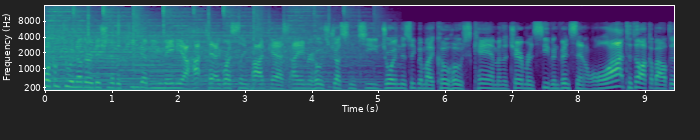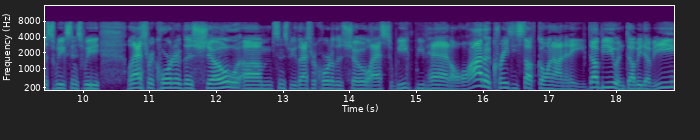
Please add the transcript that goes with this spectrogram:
Welcome to another edition of the PWMania Hot Tag Wrestling Podcast. I am your host, Justin T. Joined this week by my co host, Cam, and the chairman, Steven Vincent. A lot to talk about this week since we last recorded this show. Um, since we last recorded this show last week, we've had a lot of crazy stuff going on in AEW and WWE.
